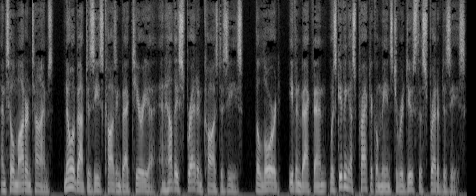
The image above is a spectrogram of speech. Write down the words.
until modern times, know about disease causing bacteria and how they spread and cause disease, the Lord, even back then, was giving us practical means to reduce the spread of disease.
